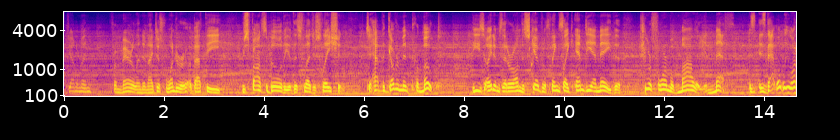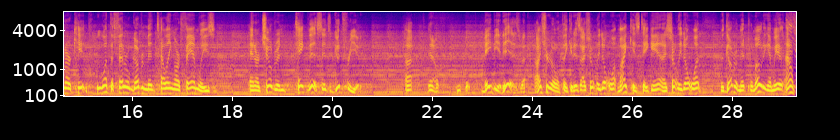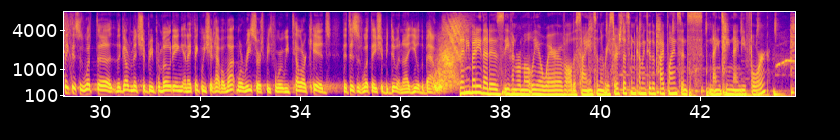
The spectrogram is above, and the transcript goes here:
The gentleman from Maryland, and I just wonder about the responsibility of this legislation to have the government promote these items that are on the schedule, things like MDMA, the pure form of Molly and meth. Is, is that what we want our kids? We want the federal government telling our families and our children, take this, it's good for you. Uh, you know, maybe it is, but I sure don't think it is. I certainly don't want my kids taking it, and I certainly don't want the government promoting. I mean, I don't think this is what the, the government should be promoting, and I think we should have a lot more research before we tell our kids that this is what they should be doing. I yield the balance. Anybody that is even remotely aware of all the science and the research that's been coming through the pipeline since 1994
